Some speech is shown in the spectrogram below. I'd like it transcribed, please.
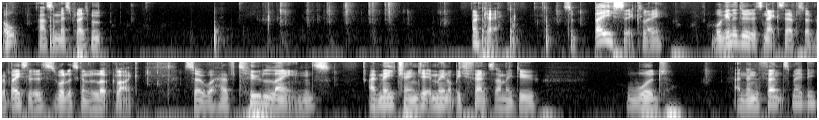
Oh, that's a misplacement. Okay, so basically, we're going to do this next episode, but basically this is what it's going to look like. So we'll have two lanes. I may change it. It may not be fence. I may do wood and then fence maybe.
